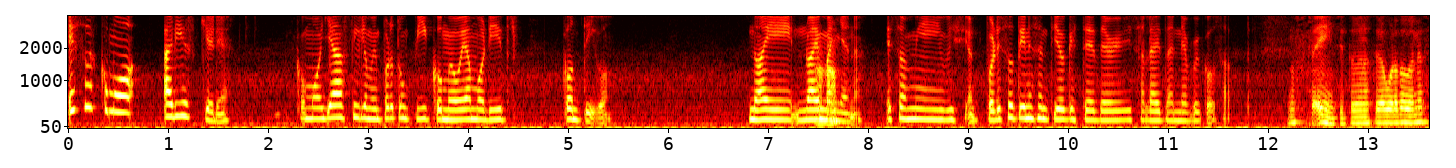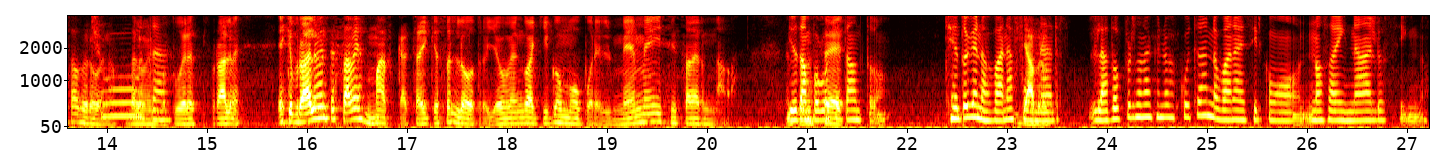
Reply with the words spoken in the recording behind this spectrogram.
Eso es como Aries quiere. Como ya, filo, me importa un pico, me voy a morir contigo. No hay, no hay mañana. Esa es mi visión. Por eso tiene sentido que esté There is a light that never goes out. No sé, insisto que no estoy de acuerdo con esa, pero bueno, da lo mismo. Tú eres probablemente. Es que probablemente sabes más, ¿cachai? Que eso es lo otro. Yo vengo aquí como por el meme y sin saber nada. Yo tampoco sé tanto. Siento que nos van a funar las dos personas que nos escuchan nos van a decir como no sabéis nada de los signos.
